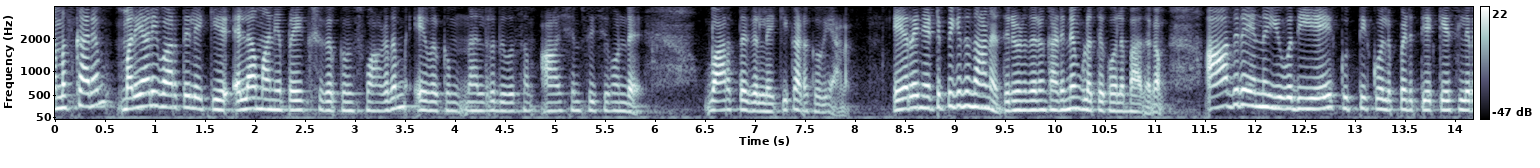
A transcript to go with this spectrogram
നമസ്കാരം. മലയാളി വാർത്തയിലേക്ക് എല്ലാ മാന്യ പ്രേക്ഷകർക്കും സ്വാഗതം. ഏവർക്കും നല്ലൊരു ദിവസം ആശംസിച്ചുകൊണ്ട് വാർത്തകളിലേക്ക് കടക്കുകയാണ്. ഏറെ ഞെട്ടിപ്പിക്കുന്നതാണ് തിരുവനന്തപുരം കഠിനംകുളത്തെ കൊലപാതകം. ആതിര എന്ന യുവതിയെ കുത്തിക്കൊലപ്പെടുത്തിയ കേസിലെ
